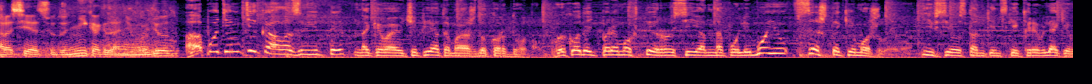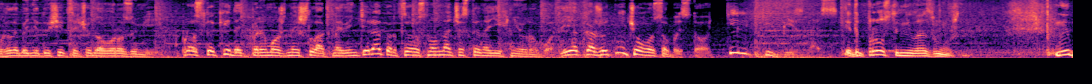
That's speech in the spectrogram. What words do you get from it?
Россия отсюда никогда не уйдет. А потім тікала звідти, накиваючи п'ятами аж до кордону. Виходить, перемогти росіян на полі бою все ж таки можливо. І всі останкінські кривляки в глибині душі це чудово розуміють. Просто кидать переможний шлак на вентилятор це основна частина їхньої роботи. Як кажуть, нічого особистого, тільки бізнес. Это просто невозможно. Мы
